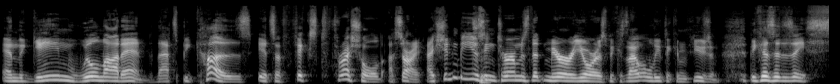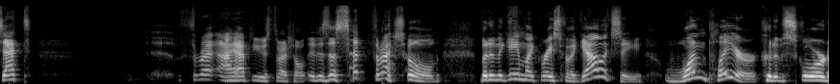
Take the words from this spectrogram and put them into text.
and the game will not end. That's because it's a fixed threshold. Uh, sorry, I shouldn't be using terms that mirror yours because that will lead to confusion. Because it is a set. I have to use threshold. It is a set threshold, but in a game like Race for the Galaxy, one player could have scored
